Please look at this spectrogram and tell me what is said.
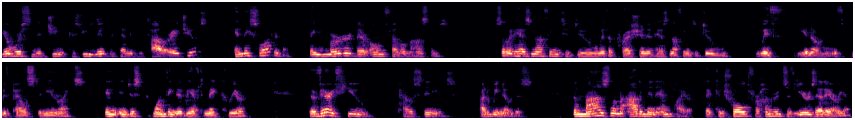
you're worse than the Jew because you live with them and you tolerate Jews. And they slaughtered them. They murdered their own fellow Muslims. So it has nothing to do with oppression. It has nothing to do with, you know, with, with Palestinian rights and, and just one thing that we have to make clear there are very few Palestinians. How do we know this? The Muslim Ottoman Empire that controlled for hundreds of years that area,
